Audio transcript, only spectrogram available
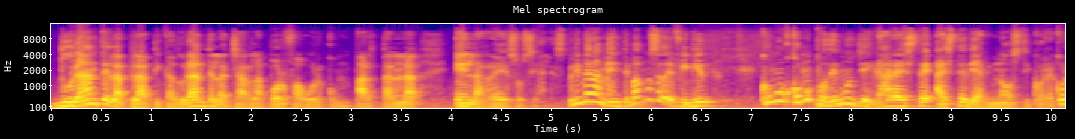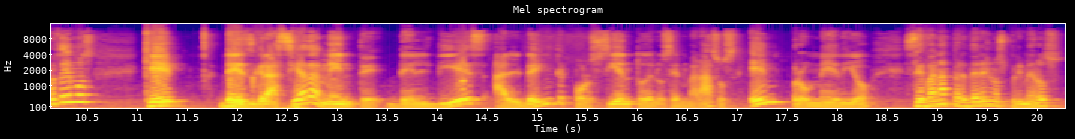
durante la plática, durante la charla, por favor, compártanla en las redes sociales. Primeramente, vamos a definir cómo, cómo podemos llegar a este, a este diagnóstico. Recordemos que Desgraciadamente, del 10 al 20% de los embarazos en promedio se van a perder en los primeros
